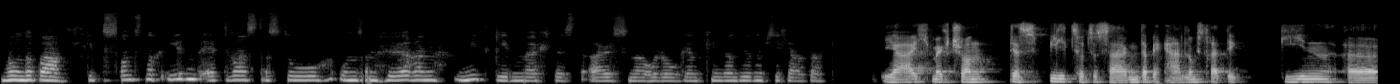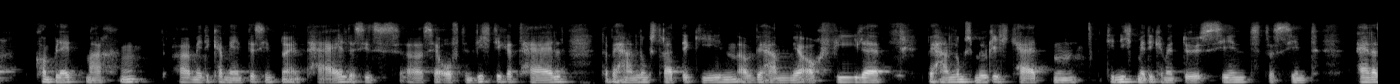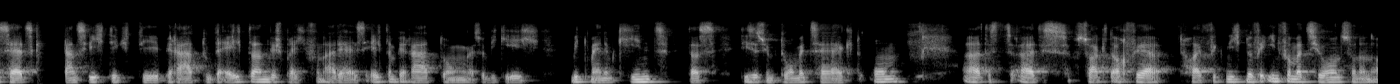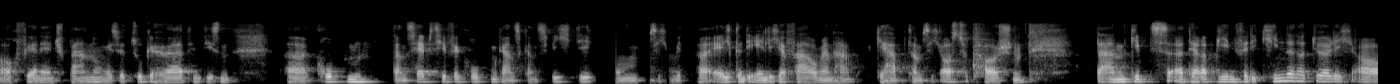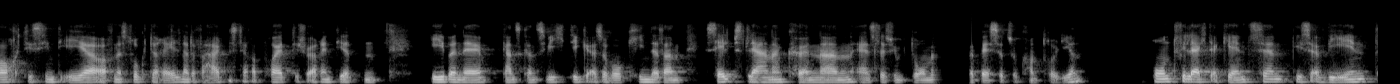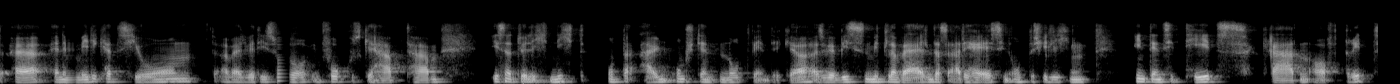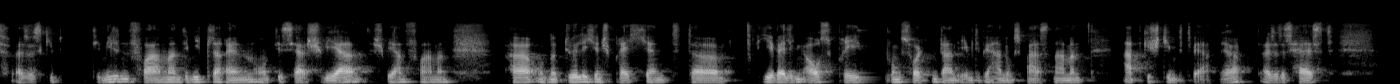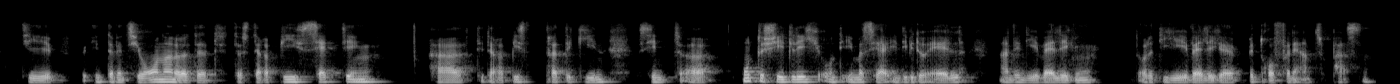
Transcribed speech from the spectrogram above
Wunderbar. Gibt es sonst noch irgendetwas, das du unseren Hörern mitgeben möchtest als Neurologe und Kinder- und Jugendpsychiater? Ja, ich möchte schon das Bild sozusagen der Behandlungsstrategien äh, komplett machen. Äh, Medikamente sind nur ein Teil, das ist äh, sehr oft ein wichtiger Teil der Behandlungsstrategien, aber wir haben ja auch viele Behandlungsmöglichkeiten, die nicht medikamentös sind. Das sind einerseits ganz wichtig die Beratung der Eltern. Wir sprechen von ADHS Elternberatung, also wie gehe ich mit meinem Kind, das diese Symptome zeigt, um. Äh, das, das, sorgt auch für häufig nicht nur für Information, sondern auch für eine Entspannung. Es wird zugehört in diesen äh, Gruppen, dann Selbsthilfegruppen, ganz, ganz wichtig, um sich mit äh, Eltern, die ähnliche Erfahrungen gehabt haben, sich auszutauschen. Dann gibt es äh, Therapien für die Kinder natürlich auch. Die sind eher auf einer strukturellen oder verhaltenstherapeutisch orientierten Ebene ganz, ganz wichtig. Also wo Kinder dann selbst lernen können, einzelne Symptome besser zu kontrollieren. Und vielleicht ergänzend ist erwähnt, äh, eine Medikation, weil wir die so im Fokus gehabt haben, ist natürlich nicht unter allen Umständen notwendig. Also wir wissen mittlerweile, dass ADHS in unterschiedlichen Intensitätsgraden auftritt. Also es gibt die milden Formen, die mittleren und die sehr schwer, schweren Formen. Äh, und natürlich entsprechend der jeweiligen Ausprägung sollten dann eben die Behandlungsmaßnahmen abgestimmt werden. Ja? Also das heißt, die Interventionen oder das Therapiesetting, äh, die Therapiestrategien sind äh, unterschiedlich und immer sehr individuell an den jeweiligen oder die jeweilige Betroffene anzupassen.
